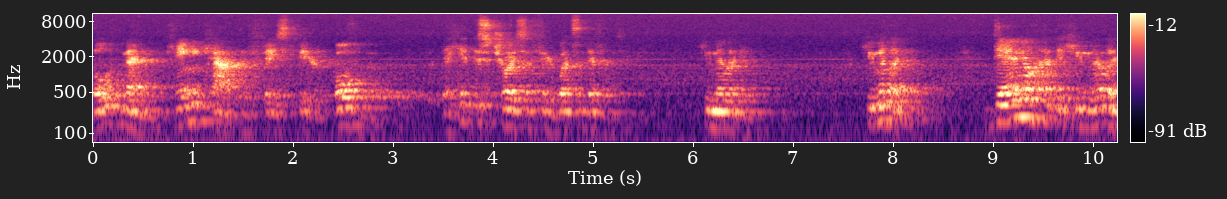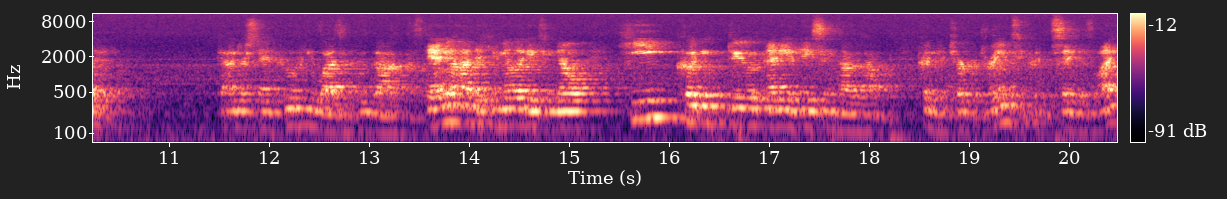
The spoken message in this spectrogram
Both men, king and captive, faced fear. Both of them. They hit this choice of fear. What's the difference? Humility. Humility. Daniel had the humility to understand who he was and who God was. Daniel had the humility to know he couldn't do any of these things on his own. Couldn't interpret dreams. He couldn't save his life.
